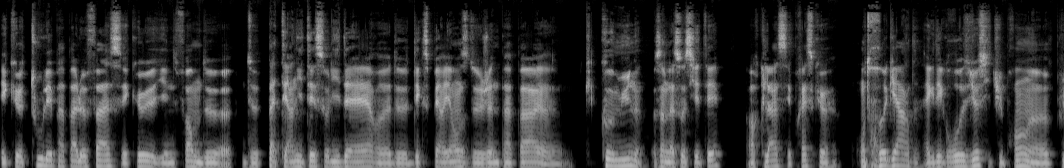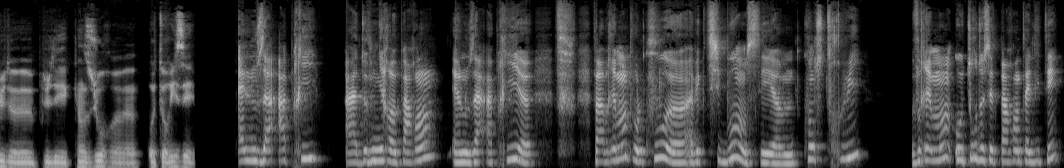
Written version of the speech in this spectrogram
et que tous les papas le fassent et qu'il y ait une forme de de paternité solidaire de d'expérience de jeunes papas commune au sein de la société. Alors que là c'est presque on te regarde avec des gros yeux si tu prends euh, plus de plus des 15 jours euh, autorisés. Elle nous a appris à devenir euh, parents. Elle nous a appris, enfin vraiment pour le coup, avec Thibaut, on s'est construit vraiment autour de cette parentalité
